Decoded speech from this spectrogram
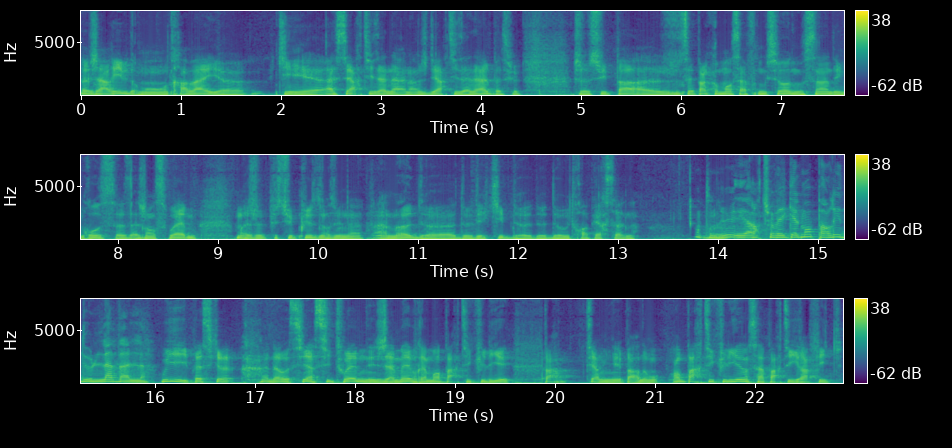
euh, j'arrive dans mon travail euh, qui est assez artisanal. Hein. Je dis artisanal parce que je suis pas, je ne sais pas comment ça fonctionne au sein des grosses agences web. Moi, je suis plus dans un mode d'équipe de deux ou trois personnes. Entendu. Et alors tu avais également parlé de l'aval. Oui, parce que là aussi un site web n'est jamais vraiment particulier, par, terminé, pardon, en particulier dans sa partie graphique.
